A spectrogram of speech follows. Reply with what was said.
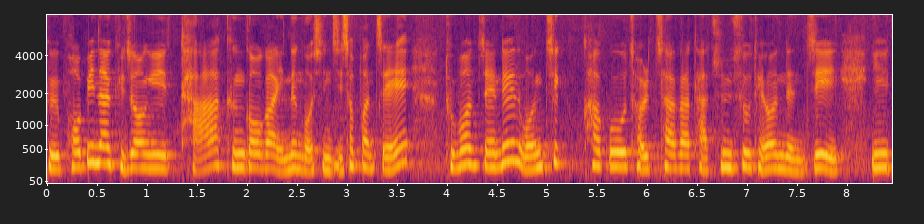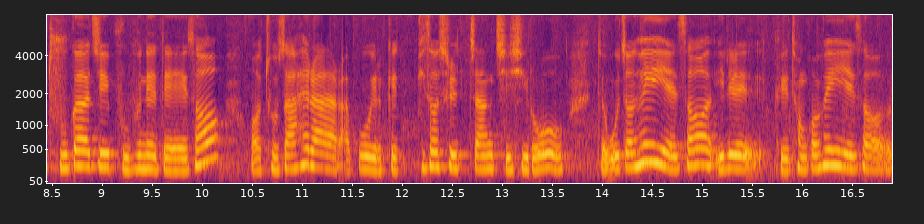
그 법이나 규정이 다 근거가 있는 것인지 첫 번째, 두 번째는 원칙하고 절차가 다 준수되었는지 이 두 가지 부분에 대해서 어, 조사해라라고 이렇게 비서실장 지시로 오전 회의에서 일일 그 점검 회의에서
